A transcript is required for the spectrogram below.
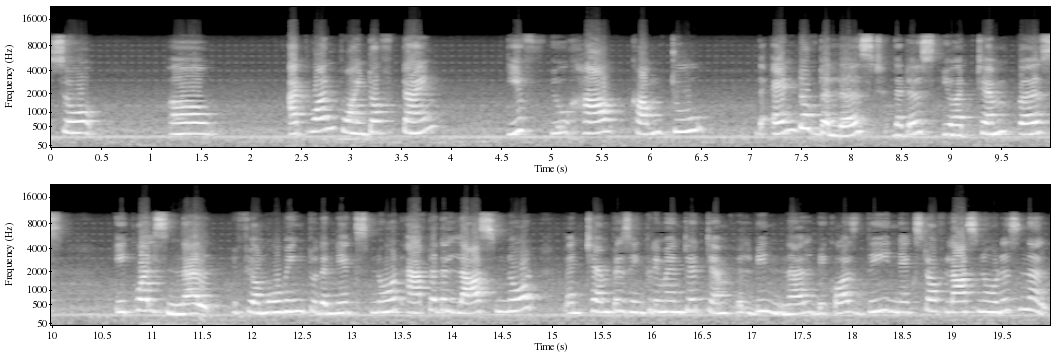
So uh, at one point of time if you have come to the end of the list that is your temp is equals null. If you are moving to the next node after the last node when temp is incremented temp will be null because the next of last node is null.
